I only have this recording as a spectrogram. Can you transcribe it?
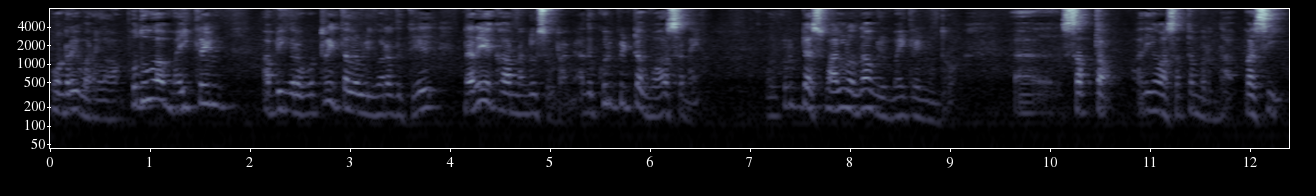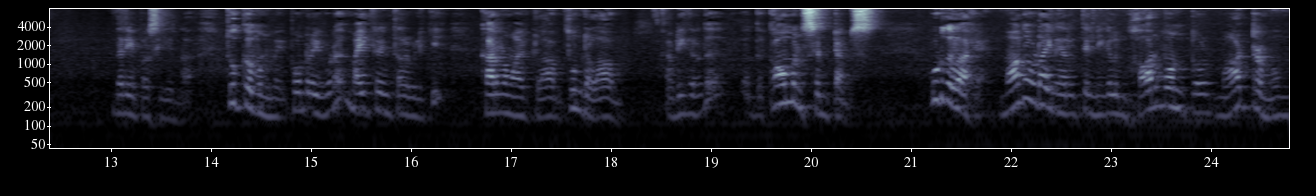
போன்றவை வரலாம். பொதுவாக மைக்ரைன் அப்படிங்கிற ஒற்றை தலைவலி வர்றதுக்கு நிறைய காரணங்கள் சொல்கிறாங்க அது குறிப்பிட்ட வாசனை. ஒரு குறிப்பிட்ட ஸ்மெல் வந்து அவங்களுக்கு மைக்ரைன் வந்துடும் சத்தம். அதிகமாக சத்தம் இருந்தால் பசி. நிறைய பசி இருந்தால் தூக்கமுன்மை போன்றவை கூட மைக்ரைன் தலைவலிக்கு காரணமாக இருக்கலாம் தூண்டலாம் அப்படிங்கிறது அந்த காமன் சிம்டம்ஸ் கூடுதலாக மாதவிடாய் நேரத்தில் நிகழும் ஹார்மோன் தோ மாற்றமும்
